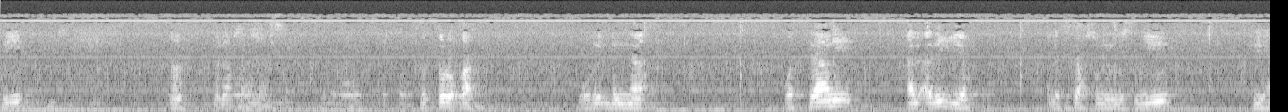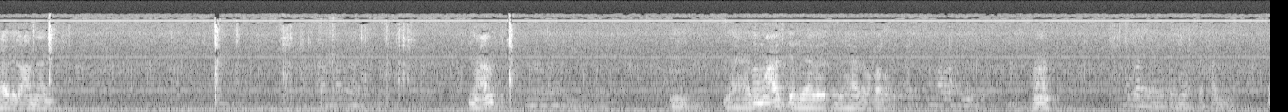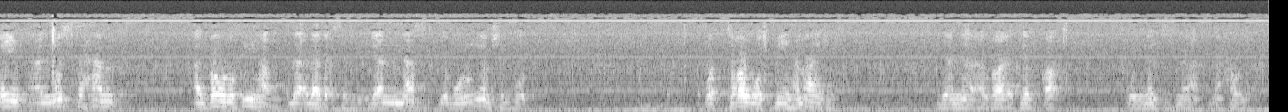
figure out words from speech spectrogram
في في الطرقات وظل الناس. والثاني الأذية التي تحصل للمسلمين في هذا العمل. نعم. لا هذه معدة لهذا لهذا الغرض ها؟ أي المستحم البول فيها لا لا بأس به لأن الناس يقولون يمشي البول. والتغوط فيها ما يجوز لأن الغائط يبقى وينجس ما ما حوله.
